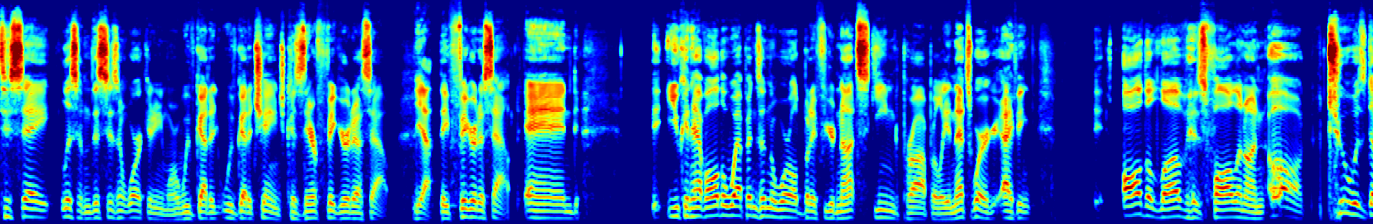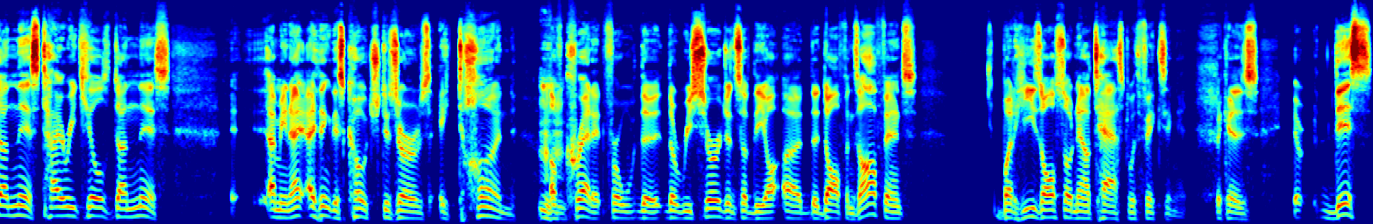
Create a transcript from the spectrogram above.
to say, listen, this isn't working anymore. We've got to we've got to change because they're figured us out. Yeah, they figured us out, and you can have all the weapons in the world, but if you're not schemed properly, and that's where I think all the love has fallen on. Oh, Tua has done this. Tyreek Hill's done this. I mean, I, I, think this coach deserves a ton mm-hmm. of credit for the the resurgence of the uh, the Dolphins' offense but he's also now tasked with fixing it because this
